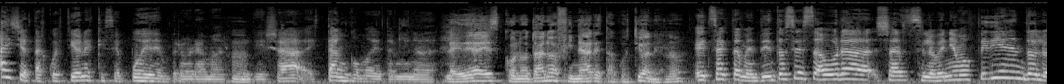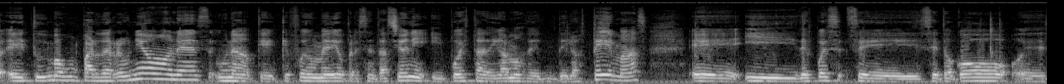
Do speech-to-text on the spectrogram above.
hay ciertas cuestiones que se pueden programar mm. porque ya están como determinadas. La idea es con Otano afinar estas cuestiones, ¿no? Exactamente. Entonces ahora ya se lo veníamos pidiendo, eh, tuvimos un par de reuniones, una que, fue un medio presentación y, puesta, digamos, de, los temas. Eh, y después se, se tocó, eh,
